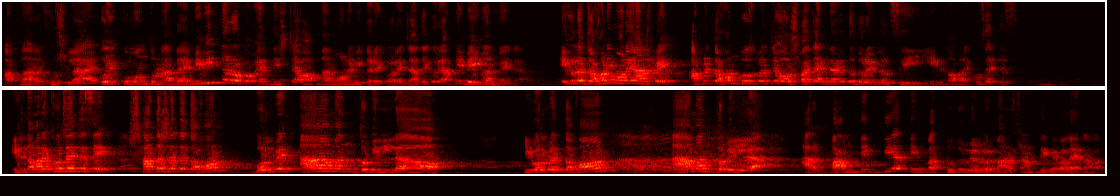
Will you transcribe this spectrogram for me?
আপনার ফুসলায়, ওই কুমন্ত্রণা দেয়। বিভিন্ন রকমের ডিস্টার্ব আপনার মনের ভিতরে করে, যাতে করে আপনি বেইমান হয়ে যান। এগুলো যখনই মনে আসবে, আপনি তখন বুঝবেন যে, ও শয়তান নারে তো ধরে ফেলছি। এটা তো আমার খোঁচাইতেছে। এটা তো আমার খোঁচাইতেছে। সাথে সাথে তখন বলবেন আমান্তু বিল্লাহ। কি বলবেন তখন? আমান্ত বিল্লাহ। আর বাম দিক দিয়ে তিনবার থুতু ফেলবেন, মানুষ দেখে ফেলায় না আবার।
